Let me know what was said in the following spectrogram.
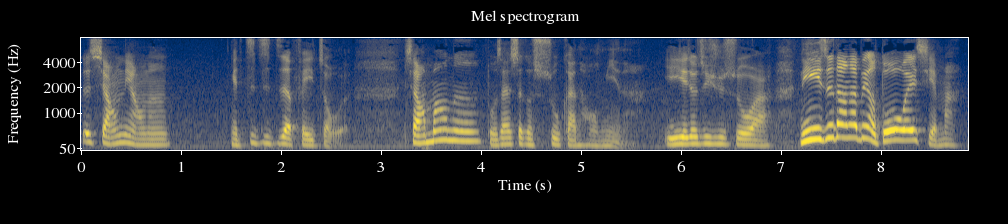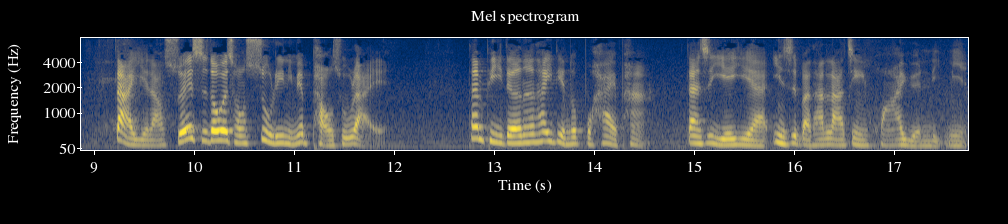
这小鸟呢，也吱吱吱的飞走了。小猫呢，躲在这个树干后面啊。爷爷就继续说啊：“你知道那边有多危险吗？大野狼随时都会从树林里面跑出来。”，但彼得呢，他一点都不害怕。但是爷爷啊，硬是把他拉进花园里面。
